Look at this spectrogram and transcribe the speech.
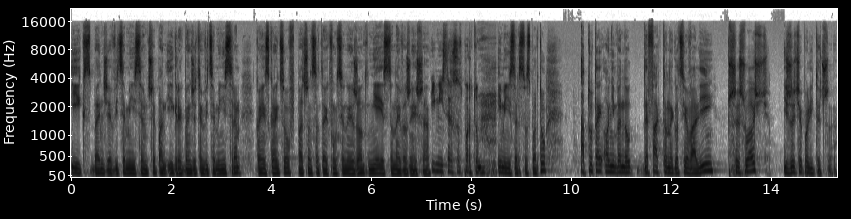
X będzie wiceministrem, czy pan Y będzie tym wiceministrem. Koniec końców, patrząc na to, jak funkcjonuje rząd, nie jest to najważniejsze. I Ministerstwo Sportu. I Ministerstwo Sportu. A tutaj oni będą de facto negocjowali przyszłość i życie polityczne.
